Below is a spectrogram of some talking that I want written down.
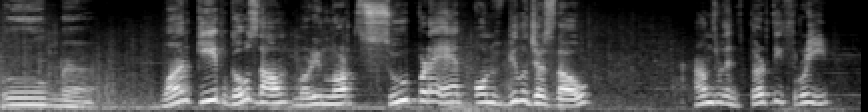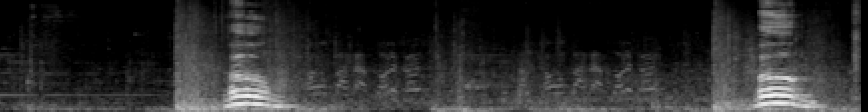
Boom. One keep goes down. Marine Lord super ahead on villagers though. 133. Boom. Boom.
